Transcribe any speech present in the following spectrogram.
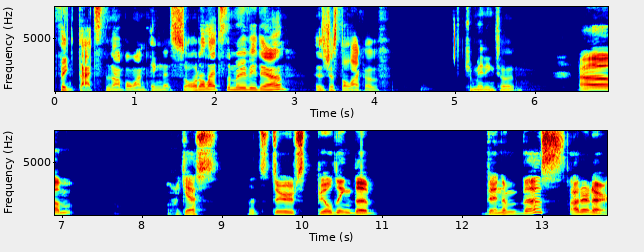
think that's the number one thing that sort of lets the movie down is just the lack of committing to it. Um, I guess let's do building the Venomverse. I don't know.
